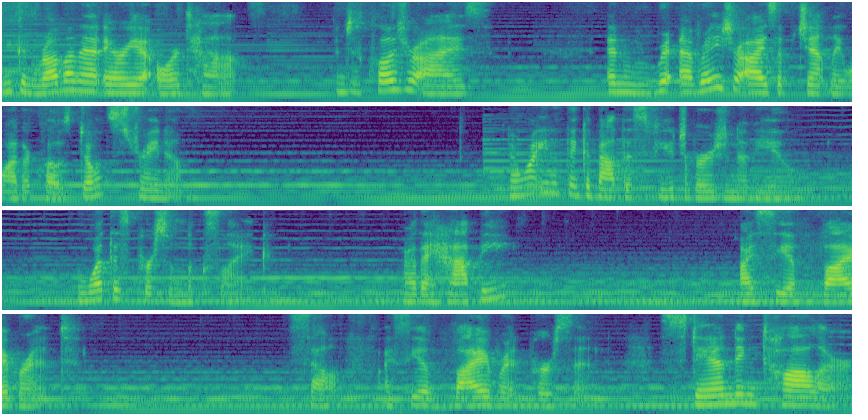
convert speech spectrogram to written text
You can rub on that area or tap. And just close your eyes and uh, raise your eyes up gently while they're closed. Don't strain them. I want you to think about this future version of you what this person looks like. Are they happy? I see a vibrant self. I see a vibrant person standing taller,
